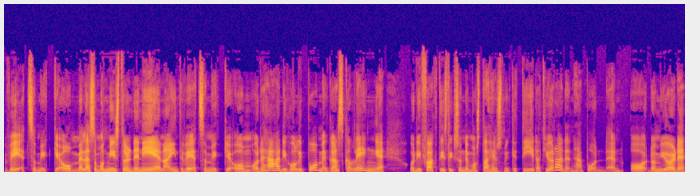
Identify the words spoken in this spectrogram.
vet så mycket om. Eller som åtminstone den ena inte vet så mycket om. Och det här har de hållit på med ganska länge. Och de faktiskt liksom, det måste ha hemskt mycket tid att göra den här podden. Och de gör det.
